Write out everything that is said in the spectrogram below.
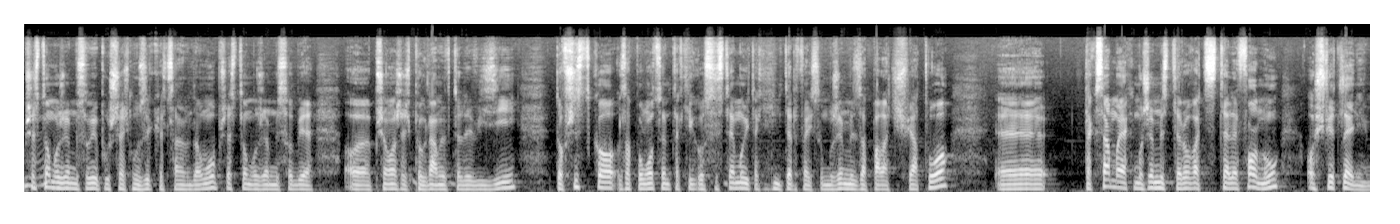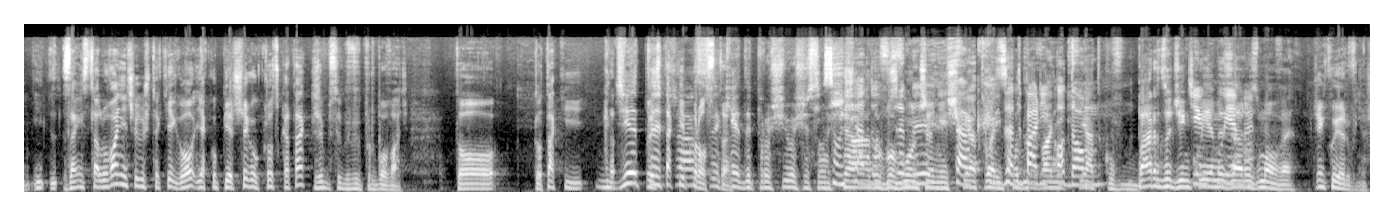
Przez to możemy sobie puszczać muzykę w całym domu, przez to możemy sobie e, przełączać programy w telewizji. To wszystko za pomocą takiego systemu i takich interfejsów. Możemy zapalać światło. E, tak samo jak możemy sterować z telefonu oświetleniem. I zainstalowanie czegoś takiego jako pierwszego klocka tak, żeby sobie wypróbować, to, to taki Gdzie to te jest takie czasy, proste. kiedy prosiło się sąsiadów, Sąsiadów, o żeby, włączenie tak, światła i zadbali podlewanie o dom. kwiatków? Bardzo dziękujemy, za Dziękujemy. rozmowę. Dziękuję również.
